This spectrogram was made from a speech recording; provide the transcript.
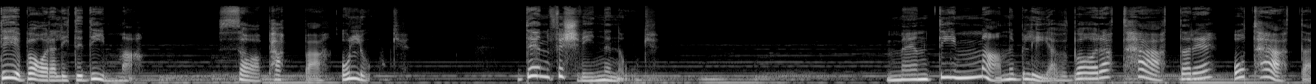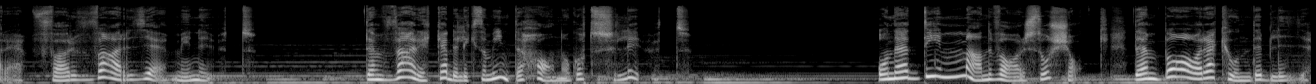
Det är bara lite dimma, sa pappa och log. Den försvinner nog. Men dimman blev bara tätare och tätare för varje minut. Den verkade liksom inte ha något slut. Och när dimman var så tjock den bara kunde bli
